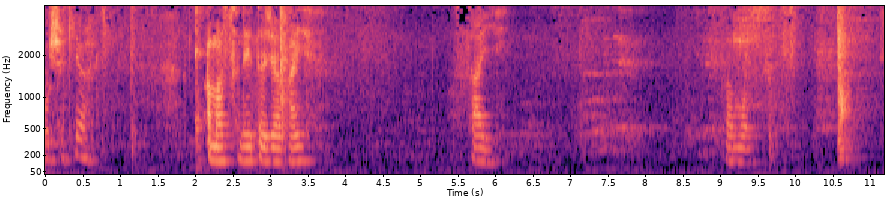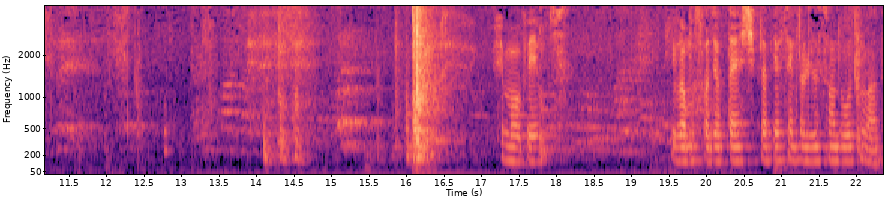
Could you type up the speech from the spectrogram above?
puxa aqui, ó. A maçaneta já vai sair. Vamos. Removemos. E vamos fazer o teste para ver a centralização do outro lado.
